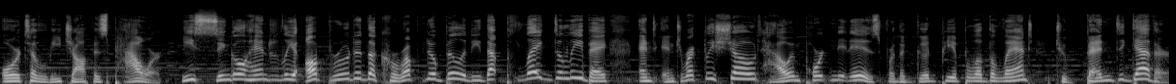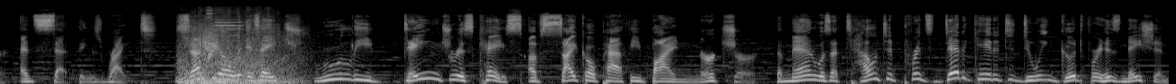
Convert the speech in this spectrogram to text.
or to leech off his power. He single-handedly uprooted the corrupt nobility that plagued Elibe and indirectly showed how important it is for the good people of the land to bend together and set things right. Zephiel is a truly dangerous case of psychopathy by nurture. The man was a talented prince dedicated to doing good for his nation,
